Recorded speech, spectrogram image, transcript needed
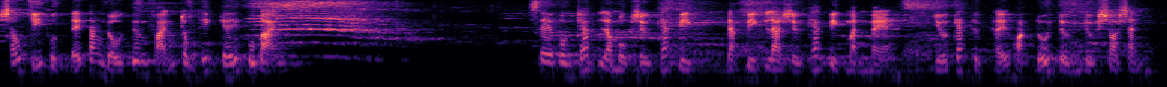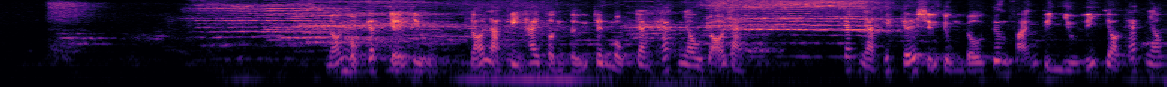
6 kỹ thuật để tăng độ tương phản trong thiết kế của bạn. Xe contrast là một sự khác biệt, đặc biệt là sự khác biệt mạnh mẽ giữa các thực thể hoặc đối tượng được so sánh. Nói một cách dễ hiểu, đó là khi hai phần tử trên một trang khác nhau rõ ràng. Các nhà thiết kế sử dụng độ tương phản vì nhiều lý do khác nhau.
